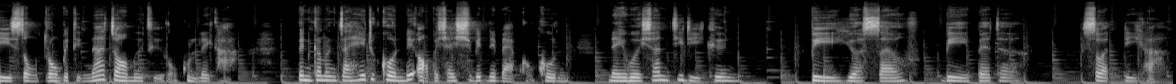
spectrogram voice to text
ดีๆ ส่งตรงไปถึงหน้าจอมือถือของคุณเลยค่ะ เป็นกำลังใจให้ทุกคนได้ออกไปใช้ชีวิตในแบบของคุณ ในเวอร์ชั่นที่ดีขึ้น Be yourself be better สวัสดีค่ะ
